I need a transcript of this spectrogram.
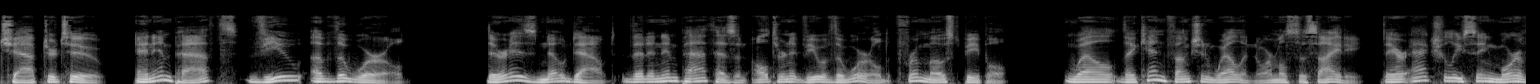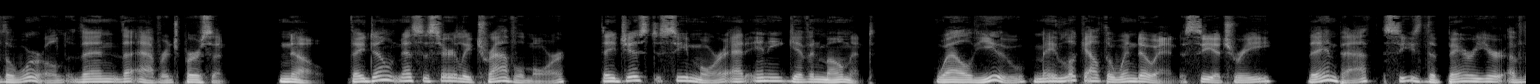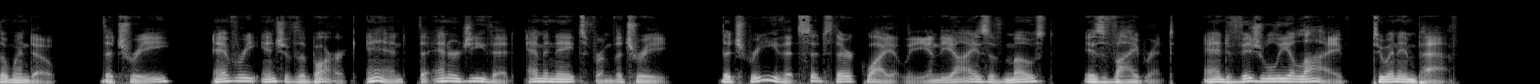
Chapter 2 An Empath's View of the World There is no doubt that an empath has an alternate view of the world from most people. While they can function well in normal society, they are actually seeing more of the world than the average person. No, they don't necessarily travel more, they just see more at any given moment. While you may look out the window and see a tree, the empath sees the barrier of the window, the tree, every inch of the bark, and the energy that emanates from the tree. The tree that sits there quietly in the eyes of most is vibrant and visually alive to an empath.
